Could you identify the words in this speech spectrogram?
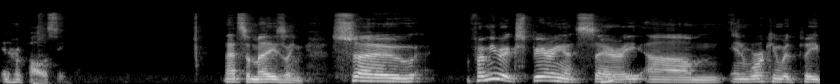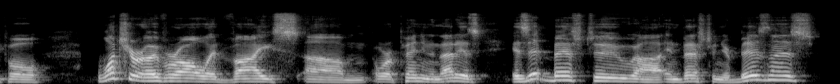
in her policy. That's amazing. So, from your experience. Sari, um, in working with people what's your overall advice um, or opinion? And that is, is it best to uh, invest in your business?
